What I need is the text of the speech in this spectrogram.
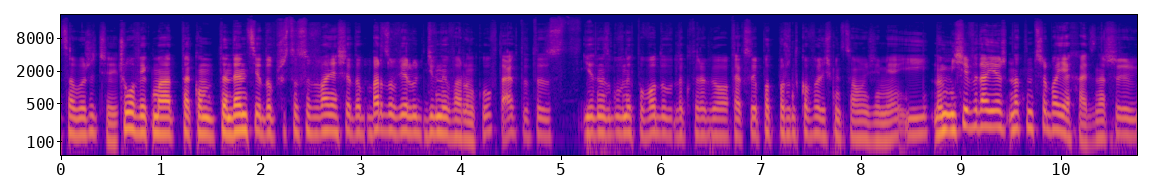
całe życie. Człowiek ma taką tendencję do przystosowywania się do bardzo wielu dziwnych warunków, tak? To, to jest jeden z głównych powodów, dla którego tak sobie podporządkowaliśmy całą ziemię i no, mi się wydaje, że na tym trzeba jechać. Znaczy,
